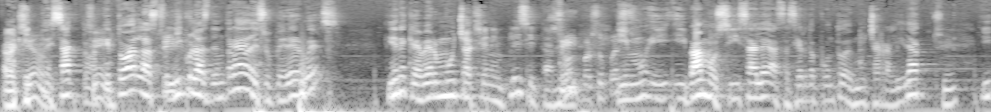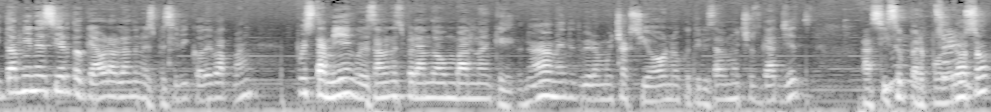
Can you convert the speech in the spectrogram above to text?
A la que- acción. exacto, Sí. a que todas las Sí, películas de entrada de superhéroes tiene que haber mucha acción implícita, ¿no? Sí, por supuesto. Y, mu- y- y vamos, sí sale hasta cierto punto de mucha realidad. Sí. Y también es cierto que ahora hablando en específico de Batman, pues también, güey, estaban esperando a un Batman que nuevamente tuviera mucha acción o que utilizaba muchos gadgets, así súper poderoso,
